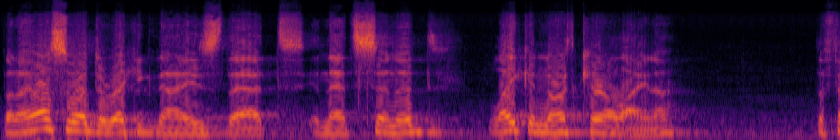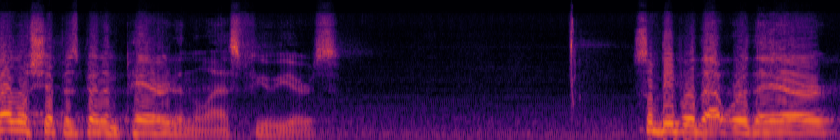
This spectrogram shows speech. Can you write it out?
But I also had to recognize that in that synod, like in North Carolina, the fellowship has been impaired in the last few years. Some people that were there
